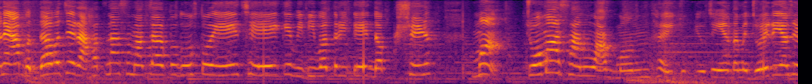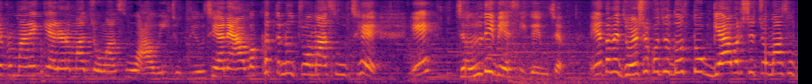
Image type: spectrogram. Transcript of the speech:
અને આ બધા વચ્ચે રાહતના સમાચાર તો દોસ્તો એ છે કે વિધિવત રીતે દક્ષિણમાં ચોમાસાનું આગમન થઈ ચૂક્યું છે. અહીંયા તમે જોઈ રહ્યા છો એ પ્રમાણે કેરળમાં ચોમાસું આવી ચૂક્યું છે અને આ વખતનું ચોમાસું છે એ જલ્દી બેસી ગયું છે. અહીંયા તમે જોઈ શકો છો દોસ્તો, ગયા વર્ષે ચોમાસું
